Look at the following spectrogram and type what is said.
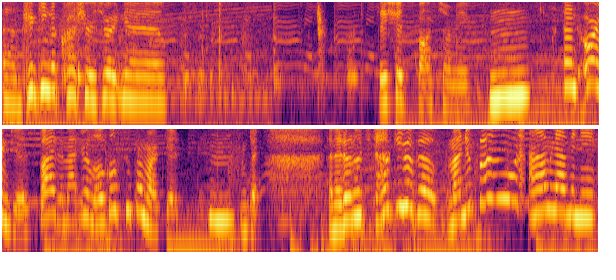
And I'm drinking a Crushers right now. They should sponsor me. Hmm. And oranges. Buy them at your local supermarket. Hmm. Okay. And I don't know what to talk to you about. My new phone. I'm loving it.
